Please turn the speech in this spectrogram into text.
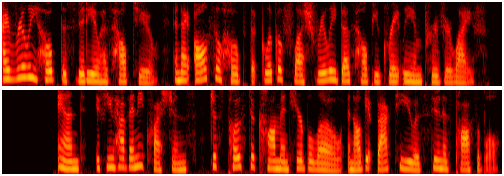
I really hope this video has helped you, and I also hope that GlucoFlush really does help you greatly improve your life. And, if you have any questions, just post a comment here below and I'll get back to you as soon as possible.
